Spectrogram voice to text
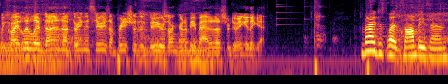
We quite literally have done enough during this series. I'm pretty sure the viewers aren't going to be mad at us for doing it again. But I just let zombies in.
